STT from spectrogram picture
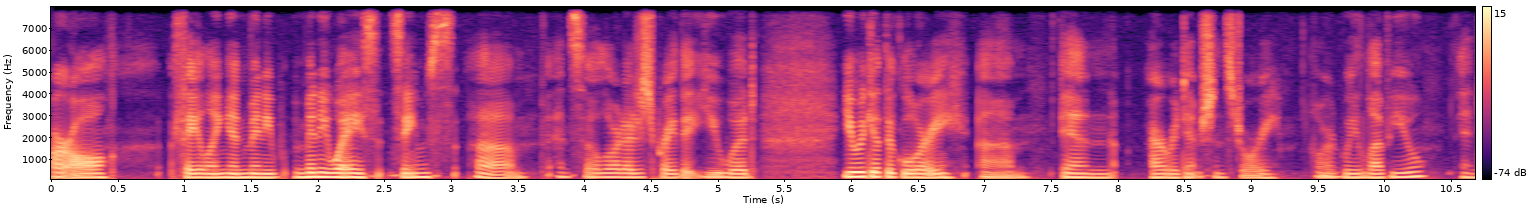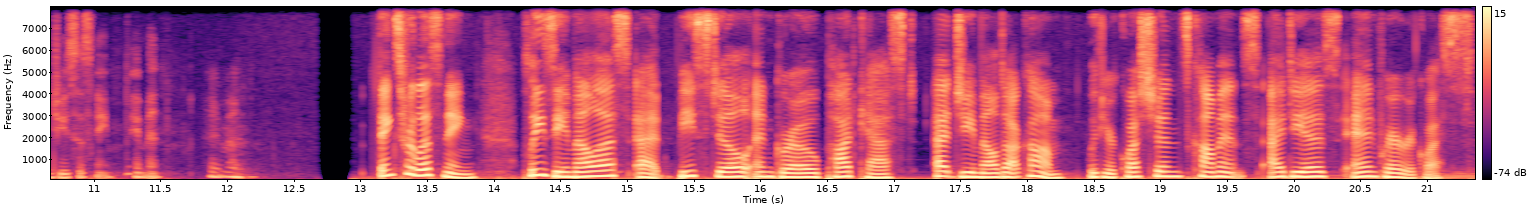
are all failing in many many ways it seems, um, and so Lord, I just pray that you would you would get the glory um, in our redemption story. Lord, we love you in Jesus' name. Amen. Amen. Thanks for listening. Please email us at be still and grow podcast at gmail.com with your questions, comments, ideas, and prayer requests.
